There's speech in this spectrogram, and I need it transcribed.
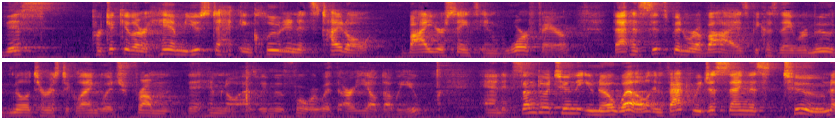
This particular hymn used to include in its title, By Your Saints in Warfare. That has since been revised because they removed militaristic language from the hymnal as we move forward with our ELW and it's sung to a tune that you know well. In fact, we just sang this tune,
